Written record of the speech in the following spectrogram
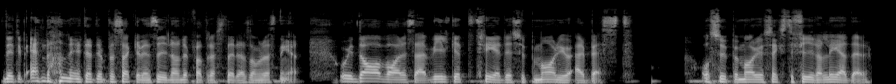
Det är typ enda anledningen till att jag besöker den sidan, det är för att rösta i deras omröstningar. Och idag var det så här, vilket 3D Super Mario är bäst? Och Super Mario 64 leder.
